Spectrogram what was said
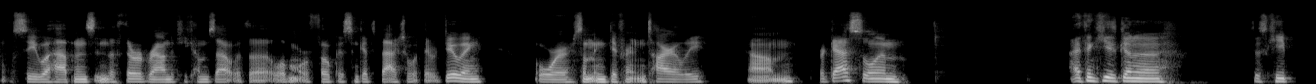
We'll see what happens in the third round if he comes out with a, a little more focus and gets back to what they were doing or something different entirely. Um, for Gastelum, I think he's gonna just keep.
